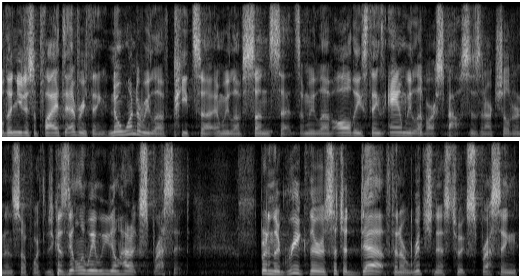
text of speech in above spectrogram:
Well, then you just apply it to everything. No wonder we love pizza and we love sunsets and we love all these things and we love our spouses and our children and so forth because the only way we know how to express it. But in the Greek, there is such a depth and a richness to expressing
